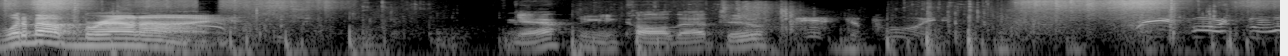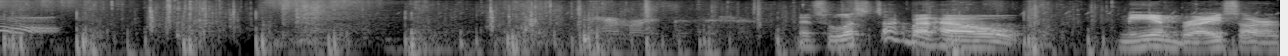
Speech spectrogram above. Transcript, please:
What about brown eye? Yeah, you can call that too. Piss deployed. Reinforce the wall. Camera in position. And so let's talk about how me and Bryce are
